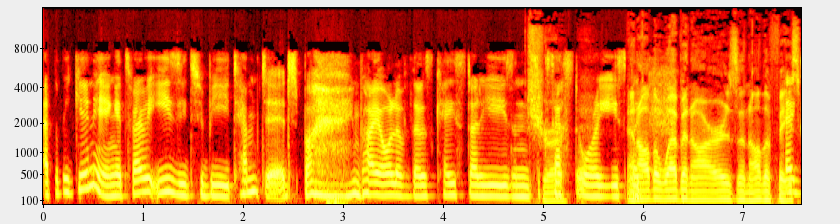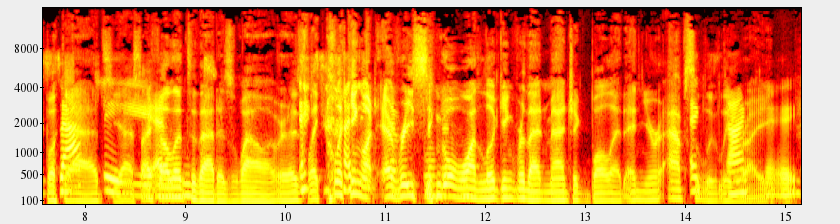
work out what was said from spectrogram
at the beginning, it's very easy to be tempted by by all of those case studies and sure. success stories and all the webinars and all the Facebook exactly. ads. Yes, I and fell into that as well. Where it's exactly. like clicking on every single one, looking for that magic bullet, and you're absolutely exactly. right.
